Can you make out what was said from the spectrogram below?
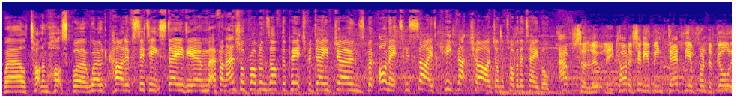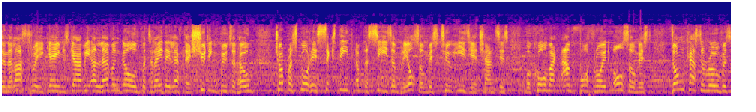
Well, Tottenham Hotspur won't Cardiff City Stadium. Financial problems off the pitch for Dave Jones, but on it, his side keep that charge on the top of the table. Absolutely. Cardiff City have been deadly in front of goal in the last three games. Gabby, 11 goals, but today they left their shooting boots at home. Chopra scored his 16th of the season, but he also missed two easier chances. McCormack and Bothroyd also missed. Doncaster Rovers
